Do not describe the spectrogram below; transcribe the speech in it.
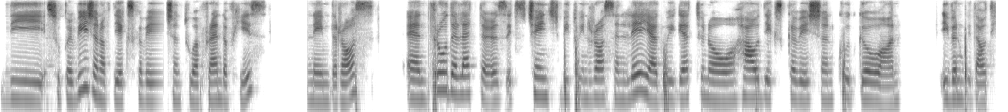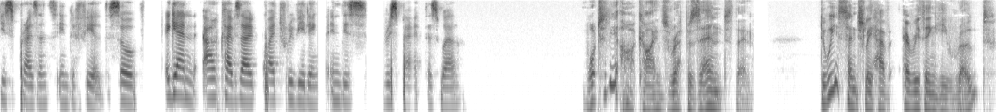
the supervision of the excavation to a friend of his named Ross. And through the letters exchanged between Ross and Layard, we get to know how the excavation could go on even without his presence in the field. So again, archives are quite revealing in this respect as well. What do the archives represent then? Do we essentially have everything he wrote,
